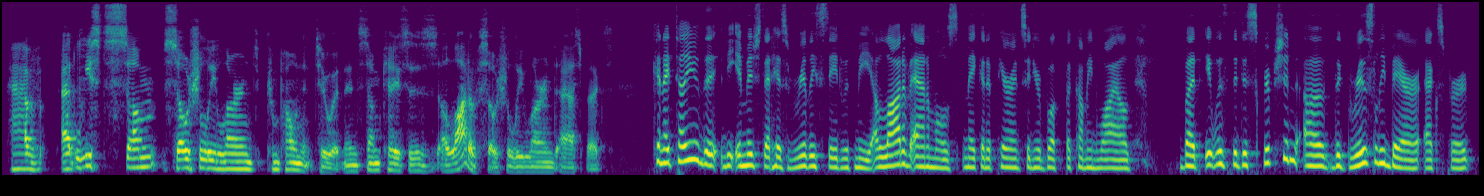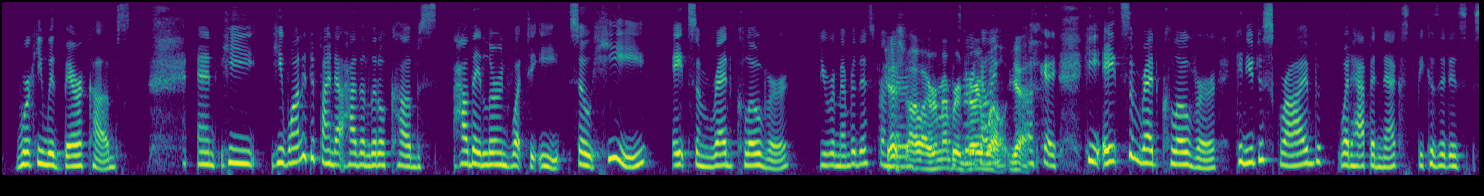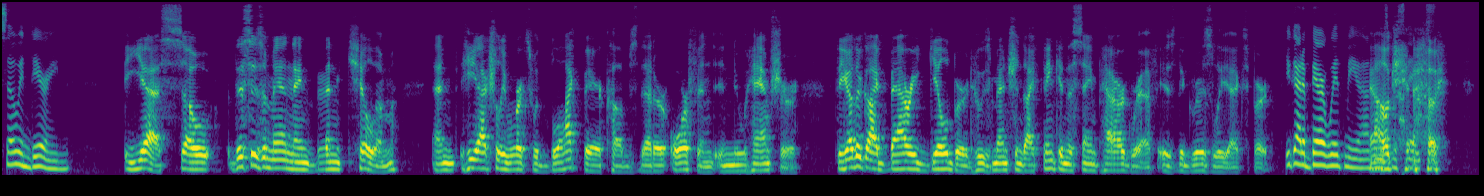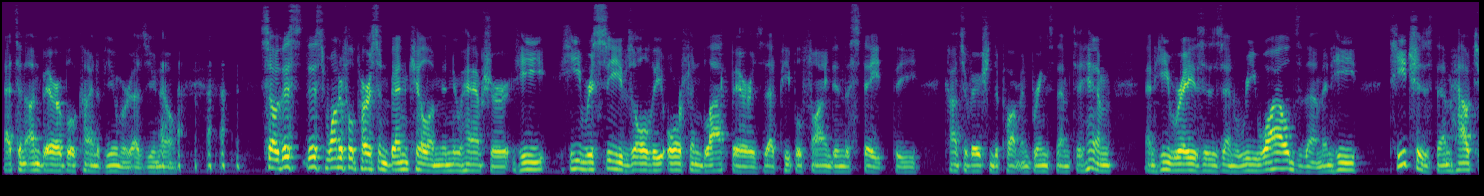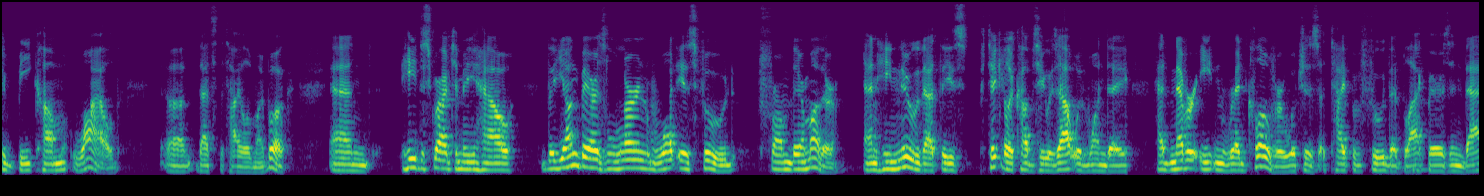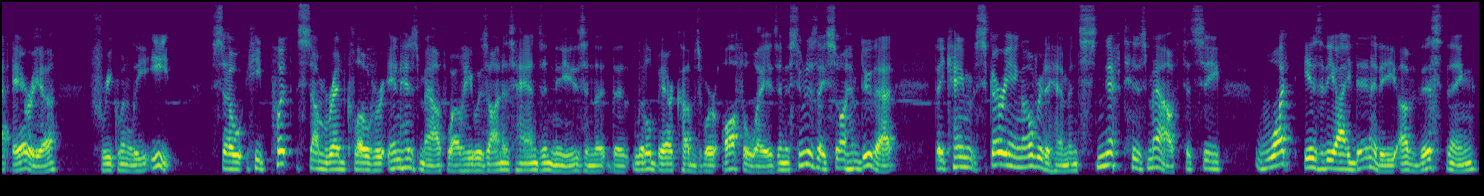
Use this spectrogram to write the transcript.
have at least some socially learned component to it. And in some cases, a lot of socially learned aspects. Can I tell you the, the image that has really stayed with me? A lot of animals make an appearance in your book, Becoming Wild, but it was the description of the grizzly bear expert working with bear cubs and he he wanted to find out how the little cubs how they learned what to eat. So he ate some red clover. Do you remember this from? Yes. Your, oh, I remember it very well. Yes. Okay. He ate some red clover. Can you describe what happened next because it is so endearing? Yes. So this is a man named Ben Kilham, and he actually works with black bear cubs that are orphaned in New Hampshire. The other guy, Barry Gilbert, who's mentioned, I think, in the same paragraph, is the grizzly expert. You got to bear with me on these okay. mistakes. That's an unbearable kind of humor, as you know. so this this wonderful person, Ben Kilham in New Hampshire, he he receives all the orphan black bears that people find in the state. The conservation department brings them to him, and he raises and rewilds them, and he teaches them how to become wild. Uh, that's the title of my book. And he described to me how the young bears learn what is food from their mother. And he knew that these particular cubs he was out with one day had never eaten red clover, which is a type of food that black bears in that area frequently eat. So he put some red clover in his mouth while he was on his hands and knees, and the, the little bear cubs were off a ways. And as soon as they saw him do that, they came scurrying over to him and sniffed his mouth to see what is the identity of this thing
